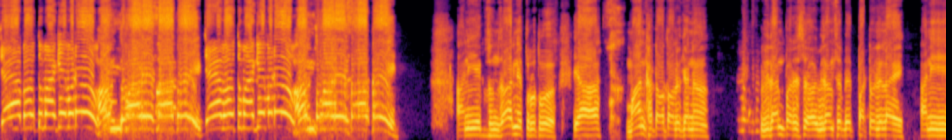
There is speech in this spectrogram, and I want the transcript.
जय भाऊ तुम आगे बढ़ो हम तुम्हारे साथ है. जय भाऊ तुम आगे बढ़ो हम तुम्हारे साथ है. आणि एक झुंजार नेतृत्व या मान खटाव तालुक्यानं विधान परिषद विधानसभेत पाठवलेलं आहे. आणि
